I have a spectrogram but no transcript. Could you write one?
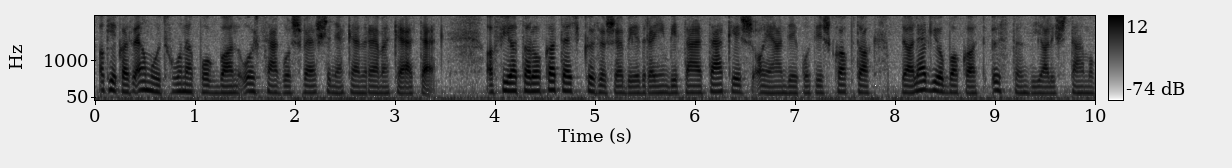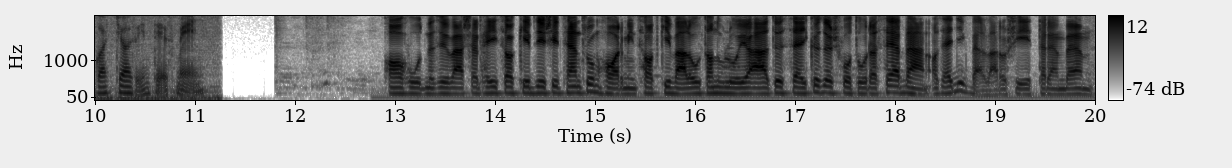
akik az elmúlt hónapokban országos versenyeken remekeltek. A fiatalokat egy közös ebédre invitálták és ajándékot is kaptak, de a legjobbakat ösztöndíjjal is támogatja az intézmény. A Hódmezővásárhelyi Szakképzési Centrum 36 kiváló tanulója állt össze egy közös fotóra szerdán az egyik belvárosi étteremben.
